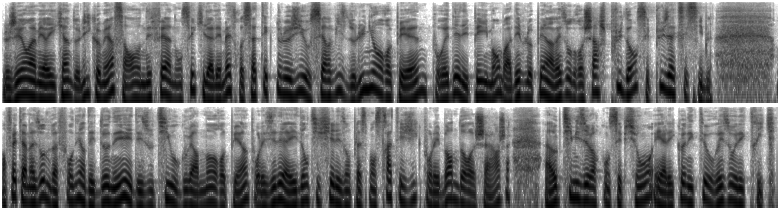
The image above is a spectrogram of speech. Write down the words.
Le géant américain de l'e-commerce a en effet annoncé qu'il allait mettre sa technologie au service de l'Union européenne pour aider les pays membres à développer un réseau de recharge plus dense et plus accessible. En fait, Amazon va fournir des données et des outils au gouvernement européen pour les aider à identifier les emplacements stratégiques pour les bornes de recharge, à optimiser leur conception et à les connecter au réseau électrique.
